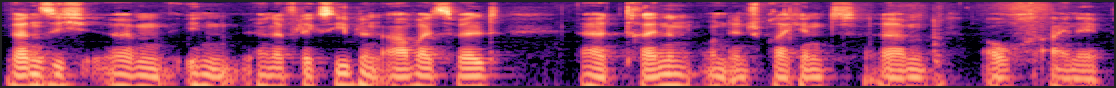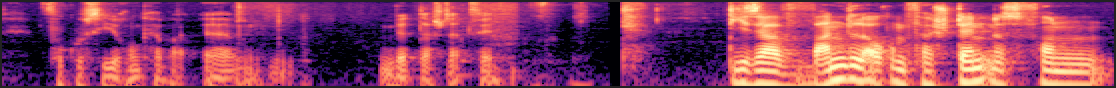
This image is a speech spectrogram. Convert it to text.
werden sich ähm, in einer flexiblen Arbeitswelt äh, trennen und entsprechend ähm, auch eine Fokussierung ähm, wird da stattfinden. Dieser Wandel auch im Verständnis von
